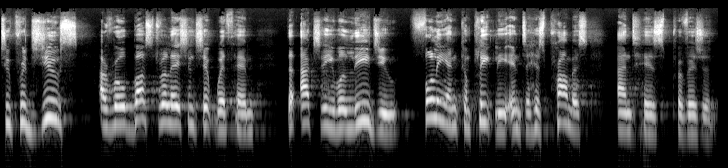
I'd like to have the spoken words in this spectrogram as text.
to produce a robust relationship with Him that actually will lead you fully and completely into His promise and His provision.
